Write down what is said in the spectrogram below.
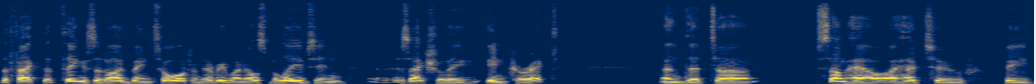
the fact that things that I'd been taught and everyone else believes in is actually incorrect, and that uh, somehow I had to be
